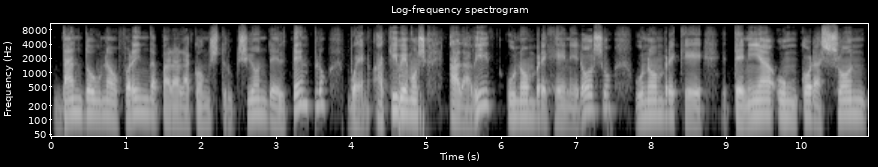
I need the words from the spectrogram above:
dando una ofrenda para la construcción del templo? Bueno, aquí vemos a David, un hombre generoso, un hombre que tenía un corazón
